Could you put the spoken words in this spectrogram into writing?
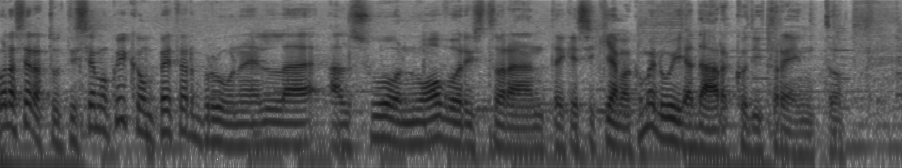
Buonasera a tutti, siamo qui con Peter Brunel al suo nuovo ristorante che si chiama come lui ad Arco di Trento.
